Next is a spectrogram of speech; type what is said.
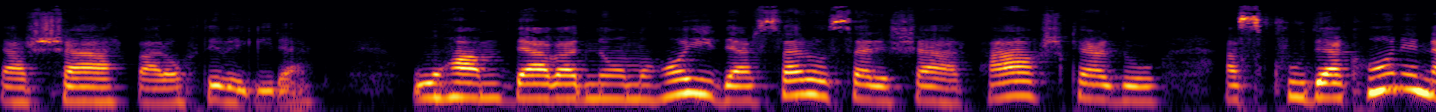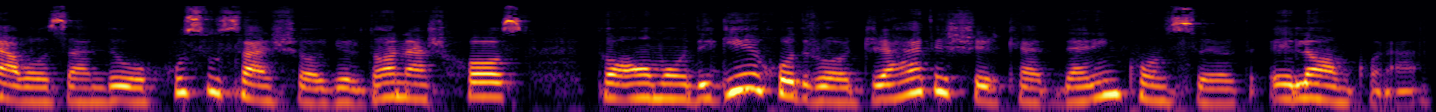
در شهر بر عهده بگیرد. او هم دعوتنامه هایی در سراسر شهر پخش کرد و از کودکان نوازنده و خصوصا شاگردانش خواست تا آمادگی خود را جهت شرکت در این کنسرت اعلام کنند.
